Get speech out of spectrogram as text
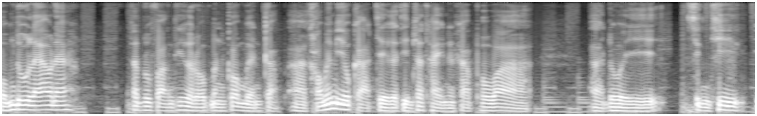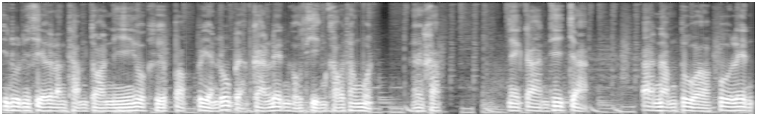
ผมดูแล้วนะท่านผู้ฟังที่เคารพมันก็เหมือนกับเขาไม่มีโอกาสเจอกับทีมชาติไทยนะครับ เพราะว่าโดยสิ่งที่อินโดนีเซียกำลังทำตอนนี้ก็คือปรับเปลี่ยนรูปแบบการเล่นของทีมเขาทั้งหมดนะครับ ในการที่จะนำตัวผู้เล่น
